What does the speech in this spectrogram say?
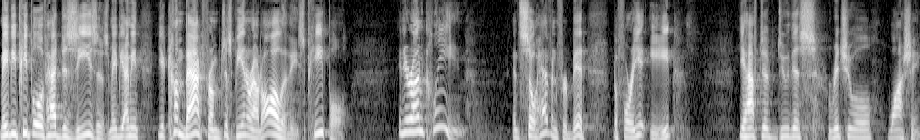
Maybe people have had diseases. Maybe, I mean, you come back from just being around all of these people and you're unclean. And so, heaven forbid, before you eat, you have to do this ritual washing.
